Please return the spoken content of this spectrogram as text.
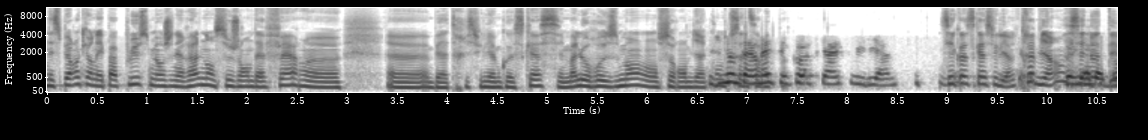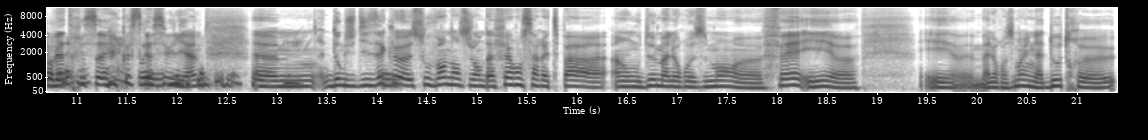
En espérant qu'il n'y en ait pas plus, mais en général, dans ce genre d'affaires, euh, Béatrice William Koskas, malheureusement, on se rend bien compte. Je me permets, c'est Koskas William. C'est Koskas William. Très bien, c'est noté, Béatrice Koskas William. Euh, donc, je disais que souvent, dans ce genre d'affaires, on ne s'arrête pas à un ou deux, malheureusement, faits, et Et malheureusement, il y en a d'autres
